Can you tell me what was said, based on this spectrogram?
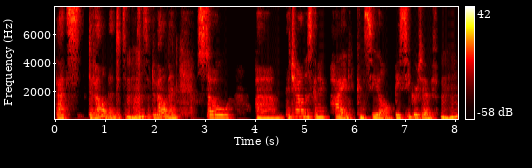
that's development. It's a Mhm. process of development. So, um, the child is going to hide, conceal, be secretive. hmm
